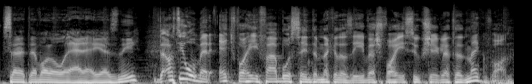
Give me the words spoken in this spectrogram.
szeretne valahol elhelyezni. De az jó, mert egy fahéfából szerintem neked az éves fahéj szükségleted megvan.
